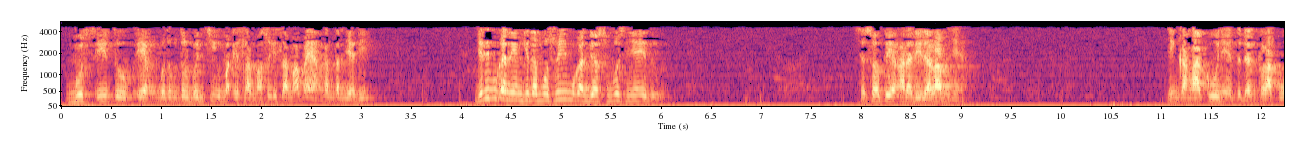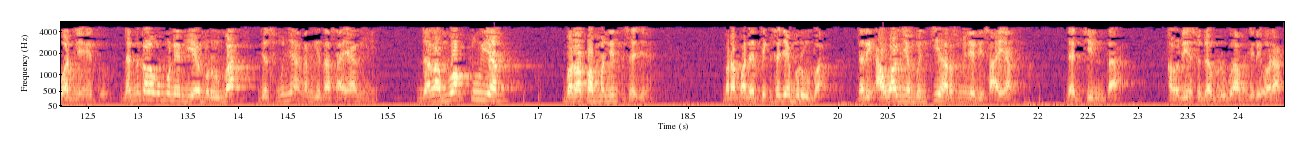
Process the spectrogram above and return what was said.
Bus itu yang betul-betul benci umat Islam masuk Islam apa yang akan terjadi? Jadi bukan yang kita musuhi bukan jas busnya itu. Sesuatu yang ada di dalamnya. Tingkah lakunya itu dan kelakuannya itu. Dan kalau kemudian dia berubah, jas busnya akan kita sayangi. Dalam waktu yang berapa menit saja. Berapa detik saja berubah. Dari awalnya benci harus menjadi sayang dan cinta. Kalau dia sudah berubah menjadi orang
